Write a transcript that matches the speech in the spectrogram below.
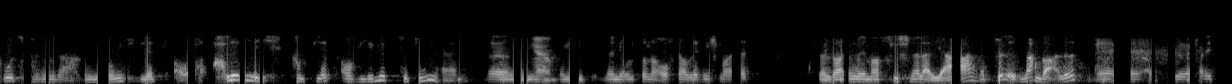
gut, da Jungs, die jetzt auch alle nicht komplett auf Limit zu tun haben. Ähm, ja. Und wenn du uns so eine Aufgabe hinschmeißt, dann sagen wir immer viel schneller ja, natürlich machen wir alles, äh, als wir wahrscheinlich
